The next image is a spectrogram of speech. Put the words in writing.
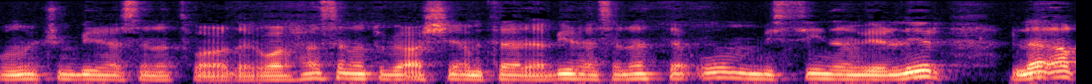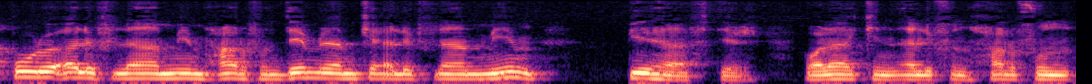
onun üçün bir həsənət vardır. Vel hasenatu bi aşri amthala. Bir həsənət də 10 misli ilə verilir. La aqulu alif lam mim harfun. Demirəm ki, alif lam mim bir hərfdir. Velakin elifun harfun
